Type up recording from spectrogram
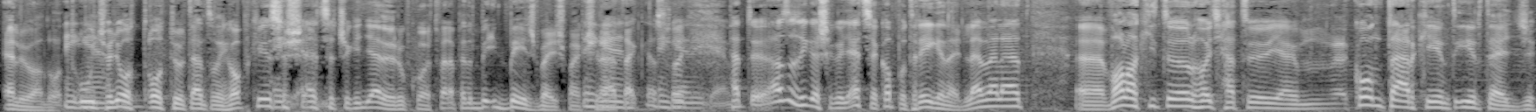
előadott. Úgyhogy ott, ott ült Anthony Hopkins, és Igen. egyszer csak így előrukolt vele, például itt Bécsbe is megcsinálták Igen, ezt, igen, igen. hát az az igazság, hogy egyszer kapott régen egy levelet valakitől, hogy hát ő ilyen kontárként írt egy,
